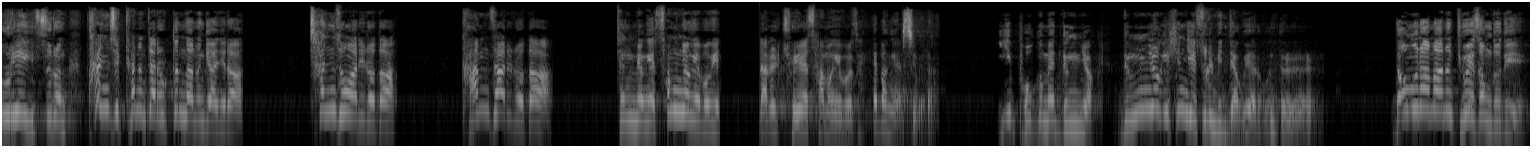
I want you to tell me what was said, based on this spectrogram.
우리의 입술은 탄식하는 자로 끝나는 게 아니라 찬송하리로다 감사리로다 생명의 성령의 법이 나를 죄의 사망의 법에서 해방했습니다. 이 복음의 능력, 능력이신 예수를 믿냐고요, 여러분들. 너무나 많은 교회 성도들이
